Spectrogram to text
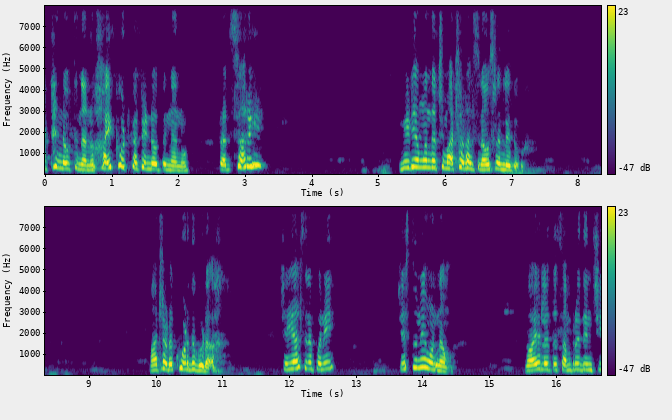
అటెండ్ అవుతున్నాను హైకోర్టుకు అటెండ్ అవుతున్నాను. ప్రతిసారి మీడియా ముందు వచ్చి మాట్లాడాల్సిన అవసరం లేదు. మాట్లాడకూడదు కూడా. చేయాల్సిన పని చేస్తూనే ఉన్నాం. లాయర్లతో సంప్రదించి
